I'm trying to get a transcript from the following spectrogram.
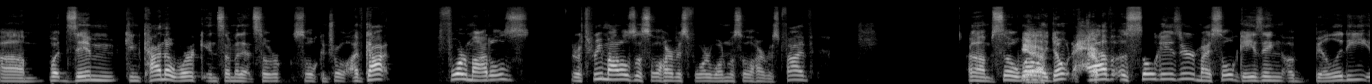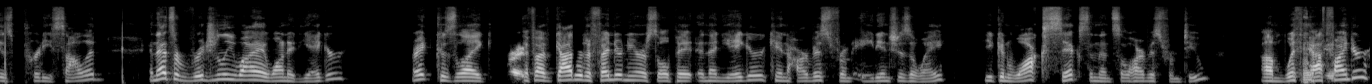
um, but Zim can kind of work in some of that soul, soul control. I've got four models. There are three models with Soul Harvest 4, one with Soul Harvest 5. Um, so while Yeah. I don't have a soul gazer, my soul gazing ability is pretty solid. And that's originally why I wanted Jaeger, right? Because like Right. if I've got a defender near a soul pit and then Jaeger can harvest from eight inches away, he can walk six and then soul harvest from two um, with Okay. Pathfinder.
